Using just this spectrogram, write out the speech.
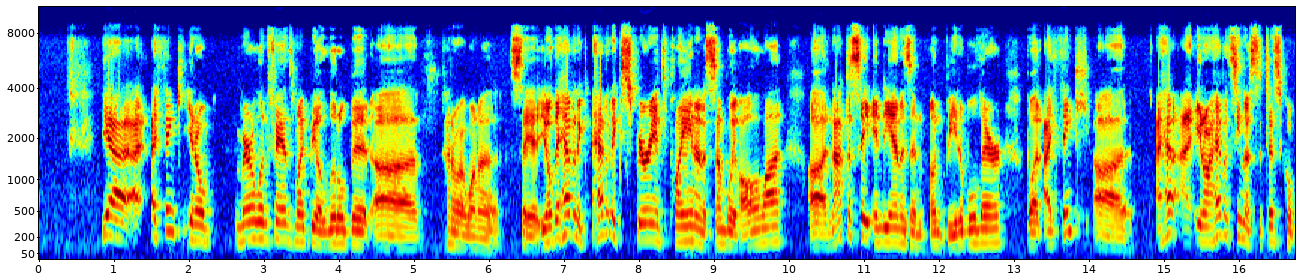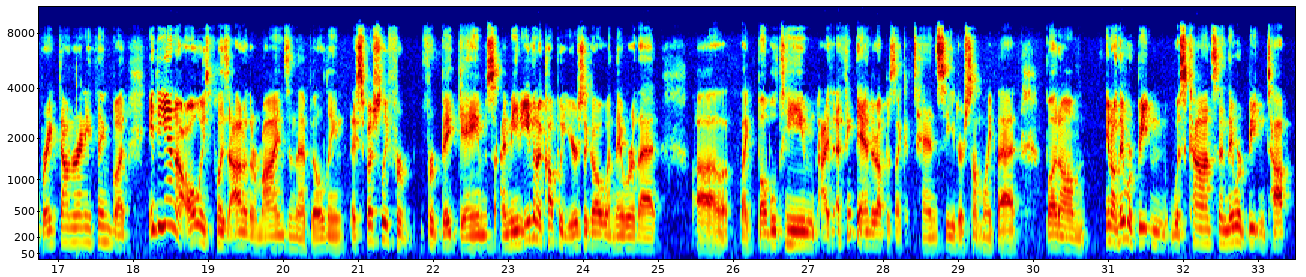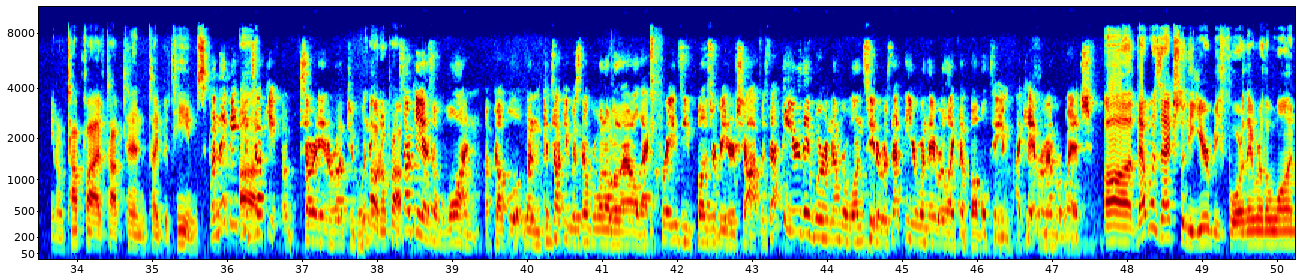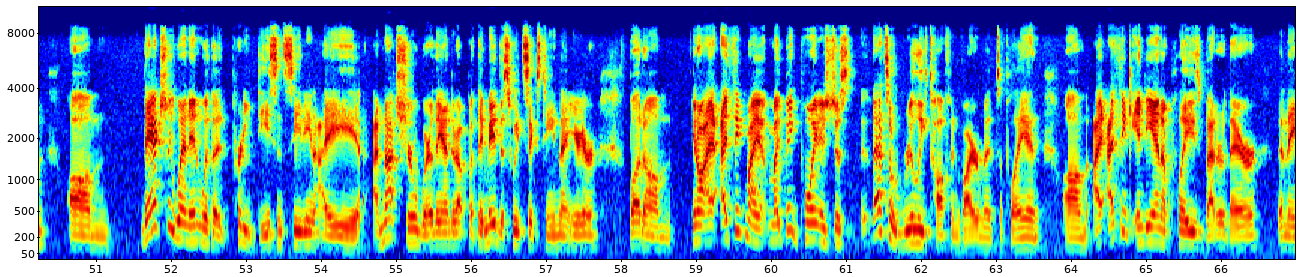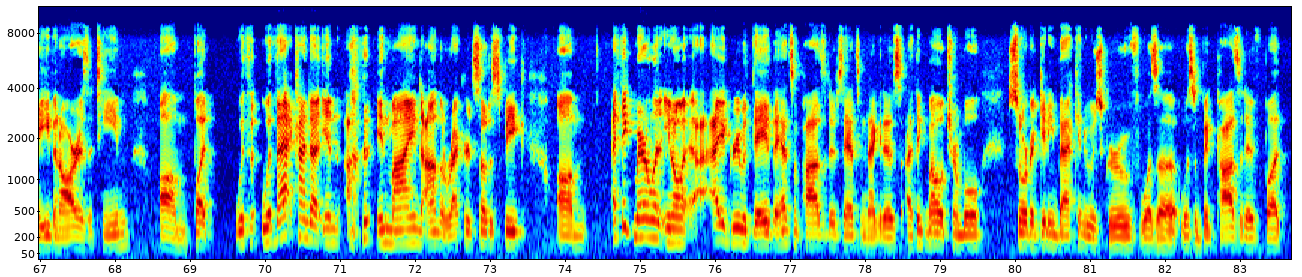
Yeah, I, I think you know Maryland fans might be a little bit. Uh, how do I want to say it? You know, they haven't haven't experienced playing in Assembly Hall a lot. Uh, not to say Indiana's an unbeatable there, but I think uh, I have, you know, I haven't seen a statistical breakdown or anything, but Indiana always plays out of their minds in that building, especially for for big games. I mean, even a couple years ago when they were that uh, like bubble team, I, I, think they ended up as like a ten seed or something like that. But um, you know, they were beating Wisconsin, they were beating top you know top five, top ten type of teams. When they beat uh, Kentucky, uh, oh, sorry to interrupt you, but when they oh, no problem. Kentucky has a one a couple when Kentucky was number one over that all that crazy buzzer beater shot. Was that the year they were a number one seed, or was that the year when they were like a bubble team? I can't remember which. Uh, that was actually the year before they were the one. Um, they actually went in with a pretty decent seeding. I I'm not sure where they ended up, but they made the Sweet 16 that year. But um, you know, I, I, think my my big point is just that's a really tough environment to play in. Um, I, I, think Indiana plays better there than they even are as a team. Um, but with with that kind of in in mind on the record, so to speak, um, I think Maryland. You know, I, I, agree with Dave. They had some positives, they had some negatives. I think Melo Trimble sort of getting back into his groove was a was a big positive, but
